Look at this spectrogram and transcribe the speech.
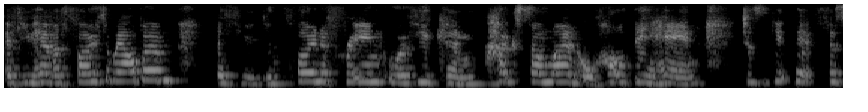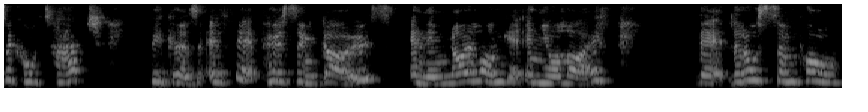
if you have a photo album, if you can phone a friend, or if you can hug someone or hold their hand, just get that physical touch. Because if that person goes and they're no longer in your life, that little simple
